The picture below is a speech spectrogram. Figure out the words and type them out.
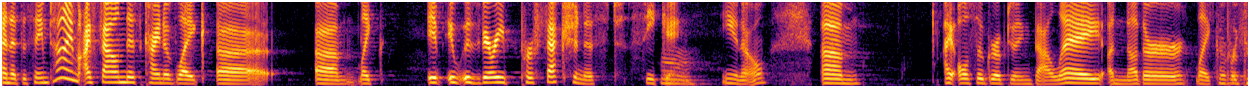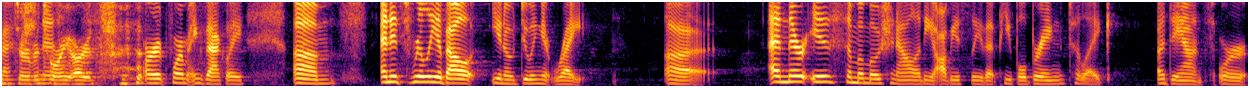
and at the same time, I found this kind of like uh, um, like it, it was very perfectionist seeking, you know. Um, I also grew up doing ballet, another like Kind of like conservatory arts. art form exactly. Um, and it's really about you know doing it right. Uh, and there is some emotionality, obviously, that people bring to like a dance or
